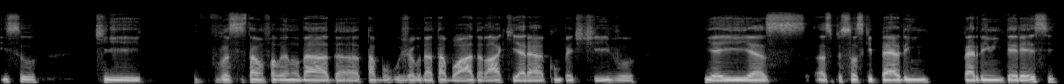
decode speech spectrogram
isso, que vocês estavam falando da, da tabu, o jogo da tabuada lá, que era competitivo, e aí as, as pessoas que perdem, perdem o interesse.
